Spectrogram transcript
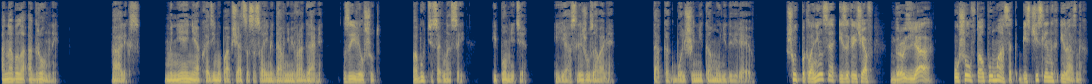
Она была огромной. «Алекс, мне необходимо пообщаться со своими давними врагами», — заявил Шут. «Побудьте с Агнесой. И помните, я слежу за вами, так как больше никому не доверяю». Шут поклонился и, закричав «Друзья!», ушел в толпу масок, бесчисленных и разных.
